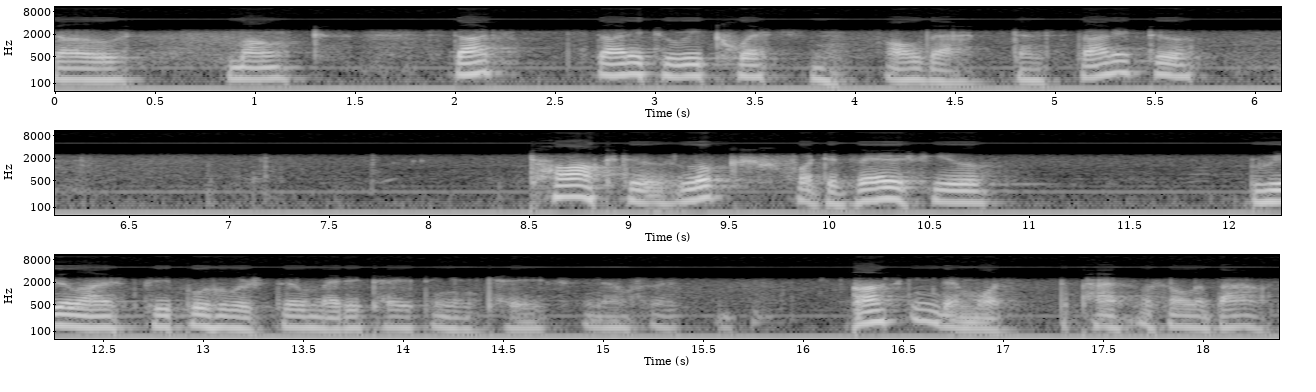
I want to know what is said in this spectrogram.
those monks start, started to re-question all that and started to talk to look for the very few realized people who were still meditating in caves, you know, asking them what the path was all about.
